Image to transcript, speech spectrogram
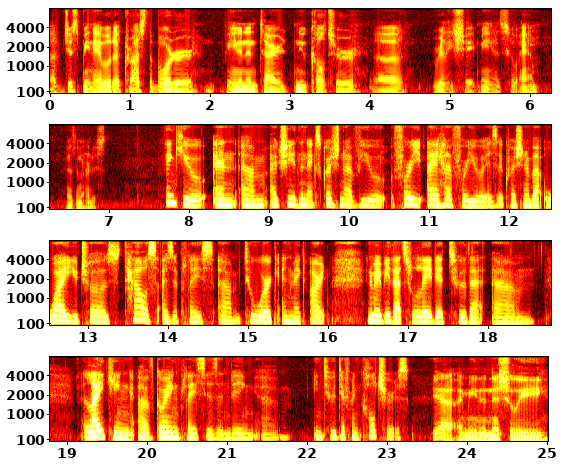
of just being able to cross the border, being an entire new culture, uh, really shaped me as who I am as an artist. Thank you. And um, actually, the next question of you for you, I have for you is a question about why you chose Taos as a place um, to work and make art, and maybe that's related to that um, liking of going places and being um, into different cultures. Yeah, I mean, initially,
